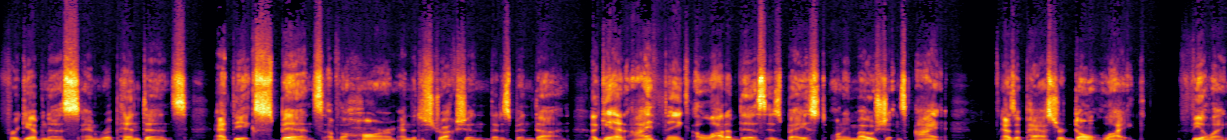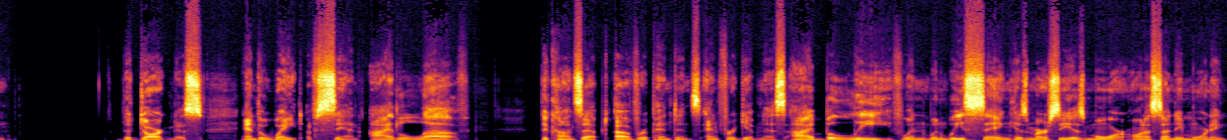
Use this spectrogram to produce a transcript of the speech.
forgiveness and repentance at the expense of the harm and the destruction that has been done. Again, I think a lot of this is based on emotions. I as a pastor, don't like feeling the darkness and the weight of sin. I love the concept of repentance and forgiveness. I believe when, when we sing His mercy is more on a Sunday morning,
